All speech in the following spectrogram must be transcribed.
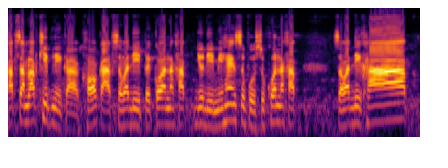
ครับสำหรับคลิปนี้ก็ขอกราบสวัสดีไปก่อนนะครับ อยู่ดีมีแห้งสุภูสุขคนนะครับ สวัสดีครับ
